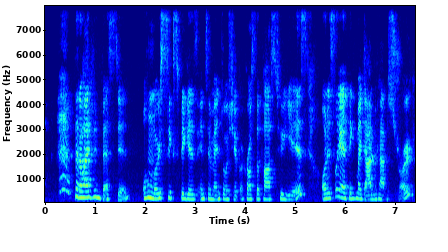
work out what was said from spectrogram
that I've invested almost six figures into mentorship across the past two years, honestly, I think my dad would have a stroke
